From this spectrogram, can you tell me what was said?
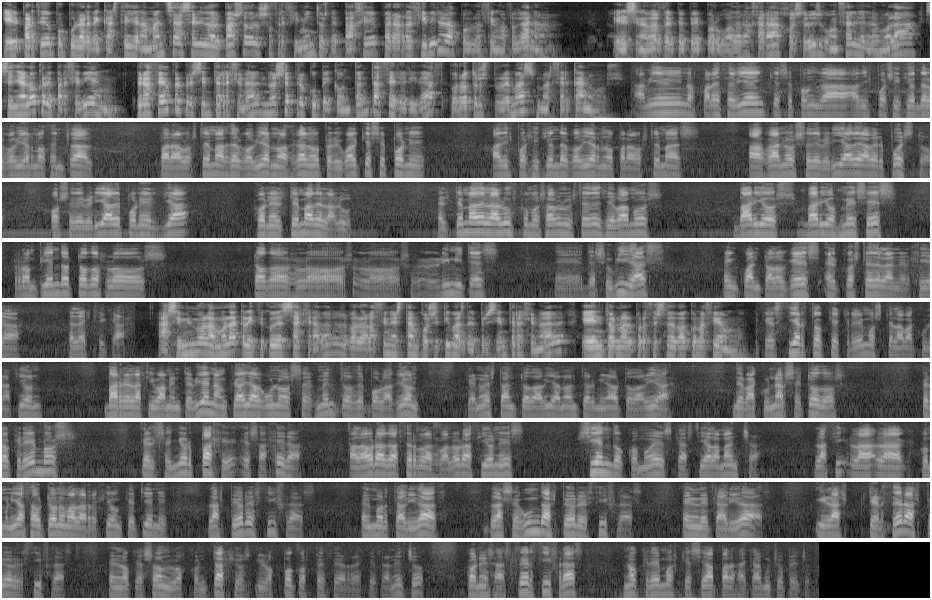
El Partido Popular de Castilla-La Mancha ha salido al paso de los ofrecimientos de paje para recibir a la población afgana. El senador del PP por Guadalajara, José Luis González de la Mola, señaló que le parece bien, pero afeó que el presidente regional no se preocupe con tanta celeridad por otros problemas más cercanos. A mí nos parece bien que se ponga a disposición del gobierno central para los temas del gobierno afgano, pero igual que se pone a disposición del gobierno para los temas afganos, se debería de haber puesto o se debería de poner ya con el tema de la luz. El tema de la luz, como saben ustedes, llevamos varios, varios meses rompiendo todos los, todos los, límites eh, de subidas en cuanto a lo que es el coste de la energía eléctrica. Asimismo, la Mola calificó de exageradas las valoraciones tan positivas del presidente regional en torno al proceso de vacunación. Que es cierto que creemos que la vacunación va relativamente bien, aunque hay algunos segmentos de población que no están todavía, no han terminado todavía de vacunarse todos, pero creemos que el señor Paje exagera a la hora de hacer las valoraciones, siendo como es Castilla-La Mancha, la, comunidad autónoma, la región que tiene las peores cifras en mortalidad, las segundas peores cifras en letalidad y las terceras peores cifras en lo que son los contagios y los pocos PCR que se han hecho, con esas tres cifras no creemos que sea para sacar mucho pecho.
